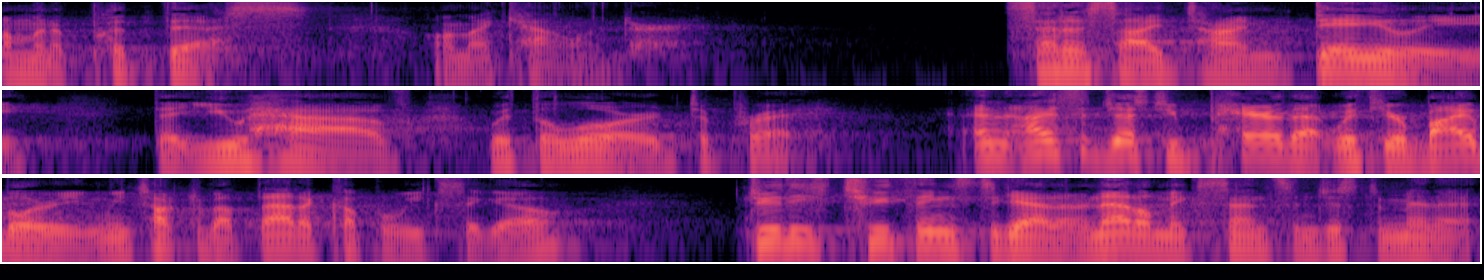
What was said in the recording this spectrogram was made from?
I'm going to put this on my calendar. Set aside time daily that you have with the Lord to pray. And I suggest you pair that with your Bible reading. We talked about that a couple weeks ago. Do these two things together, and that'll make sense in just a minute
